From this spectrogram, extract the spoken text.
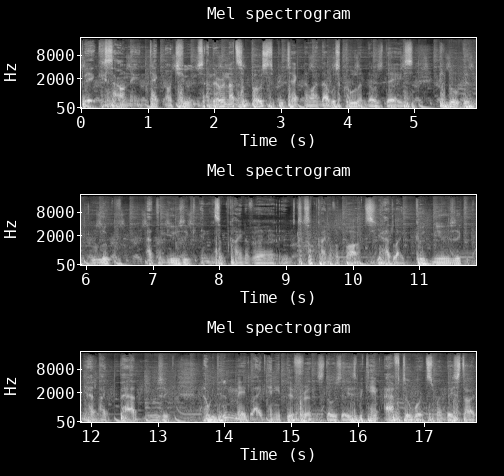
big sounding techno tunes, and they were not supposed to be techno, and that was cool in those days. People didn't look at the music in some kind of a some kind of a box. You had like good music, and you had like bad music, and we didn't make like any difference those days. It became afterwards when they start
